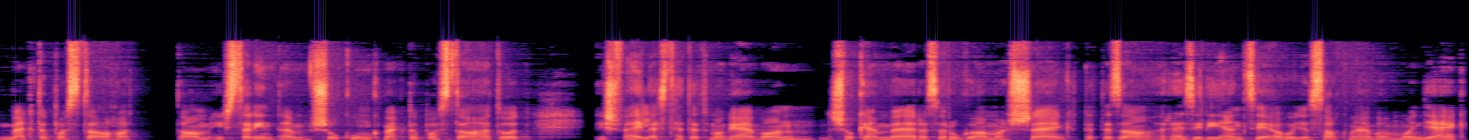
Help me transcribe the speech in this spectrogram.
megtapasztalhattam, és szerintem sokunk megtapasztalhatott, és fejleszthetett magában sok ember, az a rugalmasság, tehát ez a reziliencia, ahogy a szakmában mondják,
